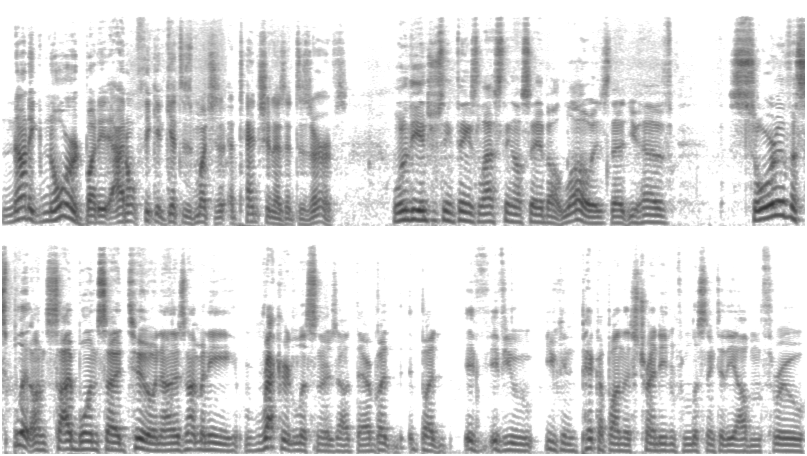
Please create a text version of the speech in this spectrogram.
not ignored, but it, I don't think it gets as much attention as it deserves. One of the interesting things, last thing I'll say about Low, is that you have sort of a split on side one, side two. Now, there's not many record listeners out there, but but if, if you you can pick up on this trend even from listening to the album through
